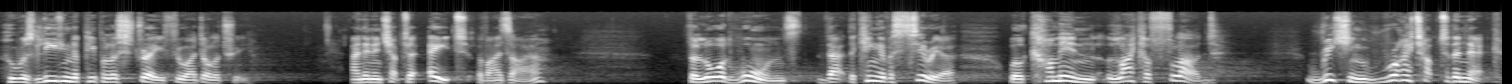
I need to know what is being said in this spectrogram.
who was leading the people astray through idolatry. And then in chapter 8 of Isaiah, the Lord warns that the king of Assyria will come in like a flood, reaching right up to the neck,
